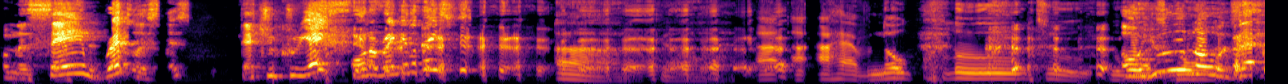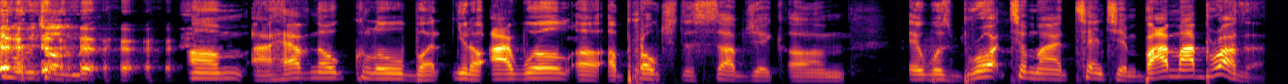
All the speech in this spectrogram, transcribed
From the same recklessness that you create on a regular basis. Oh, I, I, have no clue to. Oh, you know exactly what we're talking about. Um, I have no clue, but you know, I will uh, approach the subject. Um, it was brought to my attention by my brother.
